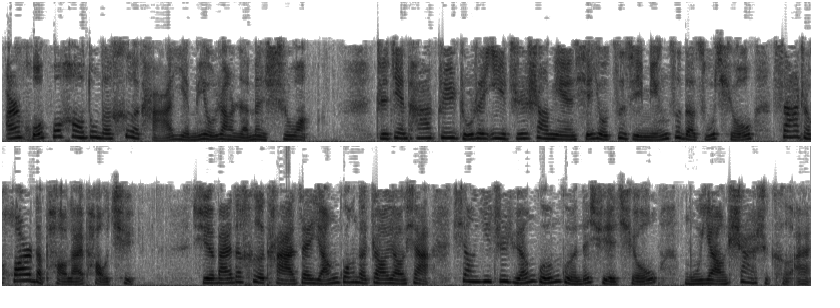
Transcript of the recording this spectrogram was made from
而活泼好动的赫塔也没有让人们失望。只见它追逐着一只上面写有自己名字的足球，撒着欢儿地跑来跑去。雪白的赫塔在阳光的照耀下，像一只圆滚滚的雪球，模样煞是可爱。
